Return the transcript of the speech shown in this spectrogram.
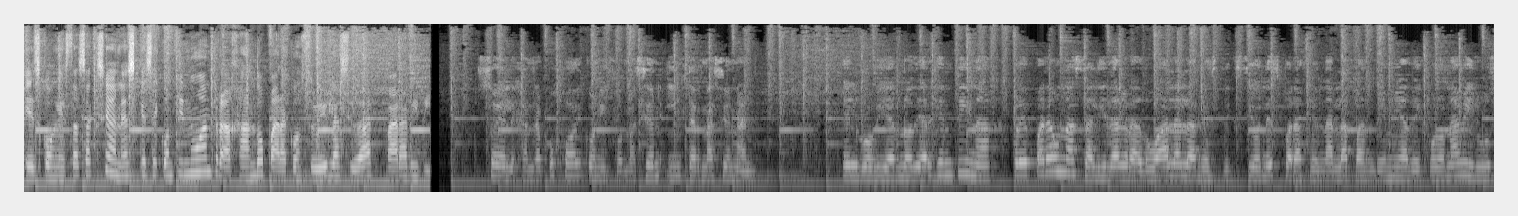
Es con estas acciones que se continúan trabajando para construir la ciudad para vivir. Soy Alejandra Pojoy con información internacional. El gobierno de Argentina prepara una salida gradual a las restricciones para frenar la pandemia de coronavirus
